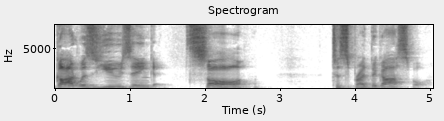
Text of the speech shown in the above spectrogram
God was using Saul to spread the gospel.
